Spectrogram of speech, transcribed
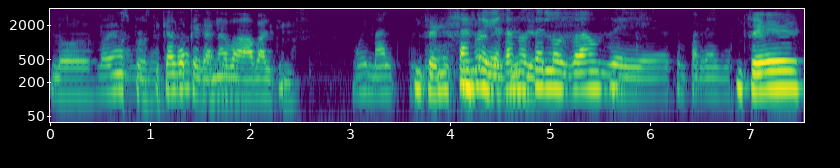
Lo, lo habíamos pronosticado que ganaba a Baltimore. Muy mal. Están regresando a ser los Browns de hace un par de años. Sí.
